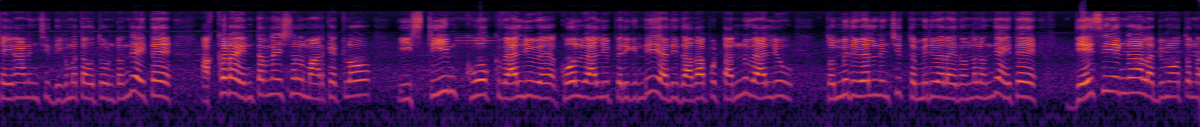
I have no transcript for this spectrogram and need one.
చైనా నుంచి దిగుమతి అవుతూ ఉంటుంది. అయితే అక్కడ ఇంటర్నేషనల్ మార్కెట్లో ఈ steam coke value coal value పెరిగింది. అది దాదాపు టన్ను వాల్యూ తొమ్మిది వేల నుంచి తొమ్మిది వేల ఐదు వందలు ఉంది. అయితే దేశీయంగా లభ్యమవుతున్న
